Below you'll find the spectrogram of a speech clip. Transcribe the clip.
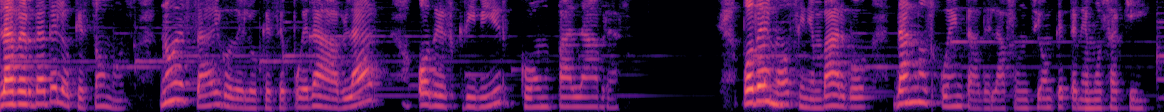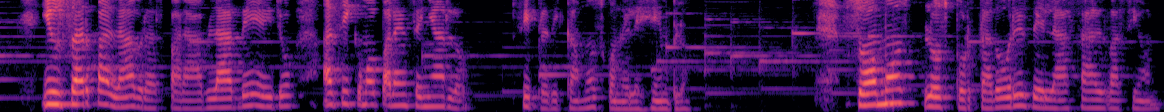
La verdad de lo que somos no es algo de lo que se pueda hablar o describir con palabras. Podemos, sin embargo, darnos cuenta de la función que tenemos aquí y usar palabras para hablar de ello, así como para enseñarlo, si predicamos con el ejemplo. Somos los portadores de la salvación.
